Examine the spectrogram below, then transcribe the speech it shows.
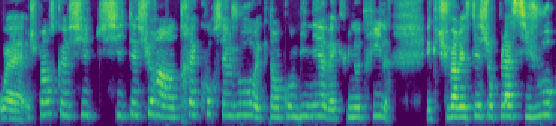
ouais, je pense que si, si tu es sur un très court séjour et que tu es en combiné avec une autre île et que tu vas rester sur place six jours,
